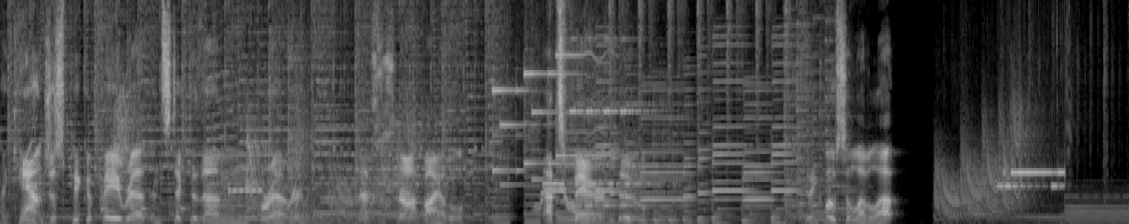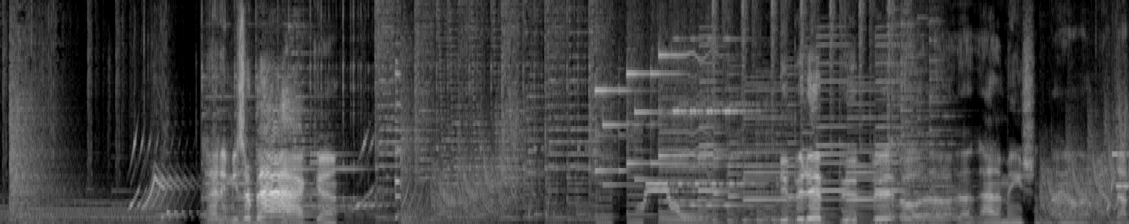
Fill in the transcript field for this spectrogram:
I can't just pick a favorite and stick to them forever. That's just not viable. That's fair, too. Getting close to level up. Enemies are back! Oh, uh, animation. I don't know, man. That,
